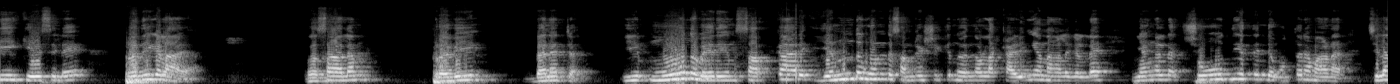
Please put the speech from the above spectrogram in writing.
ഡി കേസിലെ പ്രതികളായ റസാലം പ്രവീൺ ബെനറ്റ് ഈ മൂന്ന് പേരെയും സർക്കാർ എന്തുകൊണ്ട് സംരക്ഷിക്കുന്നു എന്നുള്ള കഴിഞ്ഞ നാളുകളുടെ ഞങ്ങളുടെ ചോദ്യത്തിന്റെ ഉത്തരമാണ് ചില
